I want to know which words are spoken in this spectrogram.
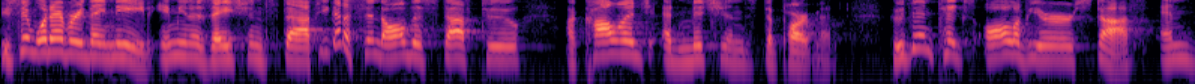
you send whatever they need, immunization stuff. You got to send all this stuff to a college admissions department who then takes all of your stuff and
